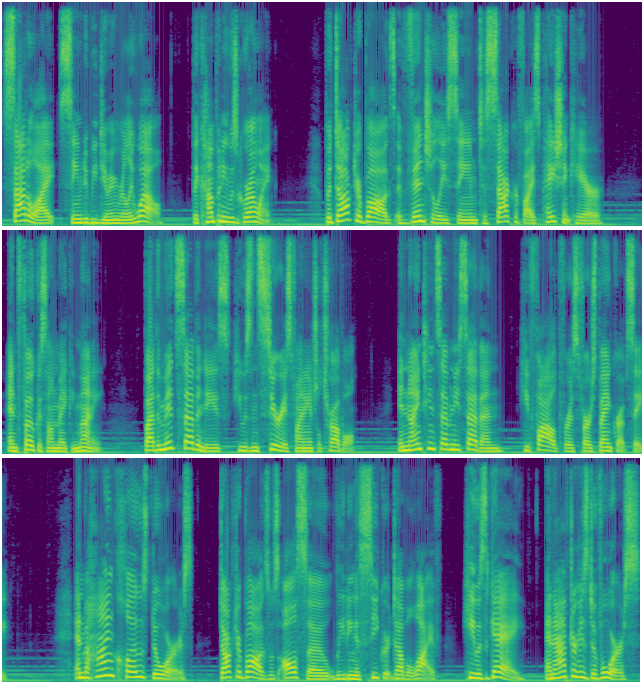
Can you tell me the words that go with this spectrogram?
Satellite seemed to be doing really well. The company was growing. But Dr. Boggs eventually seemed to sacrifice patient care and focus on making money. By the mid 70s, he was in serious financial trouble. In 1977, he filed for his first bankruptcy. And behind closed doors, Dr. Boggs was also leading a secret double life. He was gay, and after his divorce,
